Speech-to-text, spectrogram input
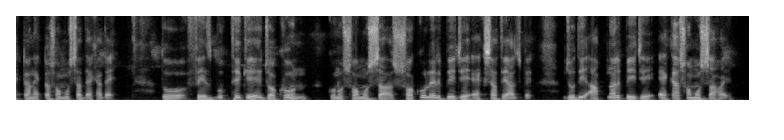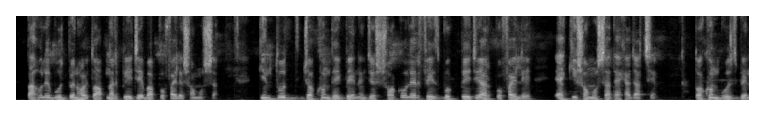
একটা না একটা সমস্যা দেখা দেয়। তো ফেসবুক থেকে যখন কোনো সমস্যা সকলের পেজে একসাথে আসবে। যদি আপনার পেজে একা সমস্যা হয়, তাহলে বুঝবেন হয়তো আপনার পেজে বা প্রোফাইলে সমস্যা। কিন্তু যখন দেখবেন যে সকলের ফেসবুক পেজে আর প্রোফাইলে একই সমস্যা দেখা যাচ্ছে, তখন বুঝবেন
